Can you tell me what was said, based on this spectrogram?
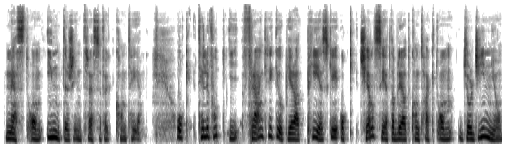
mest om Inters intresse för Kanté. Och Telefoot i Frankrike uppger att PSG och Chelsea etablerat kontakt om Jorginho.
